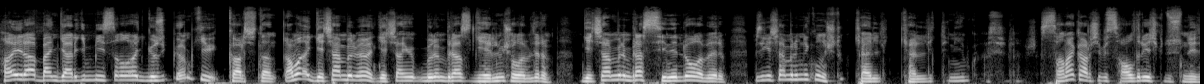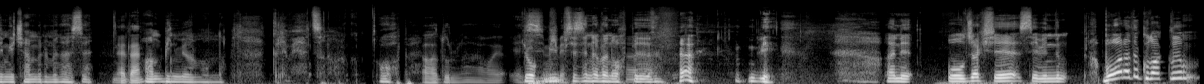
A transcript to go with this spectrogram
Hayır abi ben gergin bir insan olarak gözükmüyorum ki karşıdan. Ama geçen bölüm evet geçen bölüm biraz gerilmiş olabilirim. Geçen bölüm biraz sinirli olabilirim. Biz geçen bölüm ne konuştuk? Kel, kellikte niye bu kadar sinirlenmiş? Sana karşı bir saldırı içgüdüsündeydim geçen bölüm nedense. Neden? Ama bilmiyorum onu. Klimayı açsana moruk. Oh be. Aa dur lan. Yok bip sesine ben oh be dedim. Hani olacak şeye sevindim. Bu arada kulaklığım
